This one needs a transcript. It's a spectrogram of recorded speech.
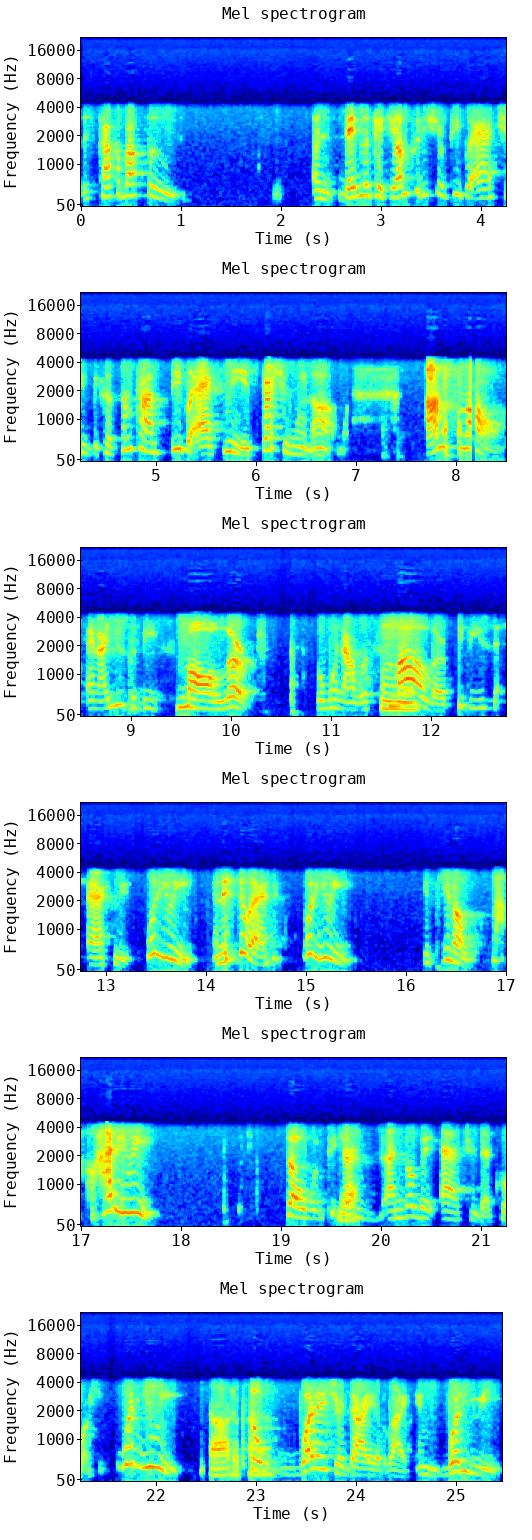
let's talk about food. And they look at you. I'm pretty sure people ask you because sometimes people ask me, especially when uh, I'm small and I used to be smaller. But when I was Mhm. smaller, people used to ask me, "What do you eat?" And they still ask me, "What do you eat?" It's you know, how do you eat? So when people, Yeah. I, I know they ask you that question, "What do you eat?" All the So what is your diet like, and what do you eat?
